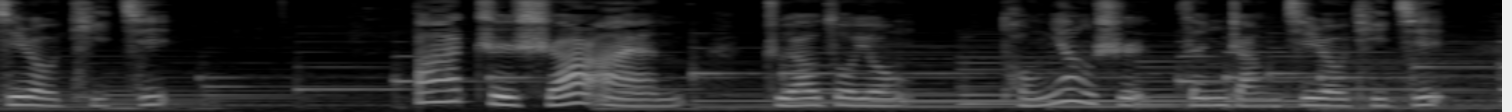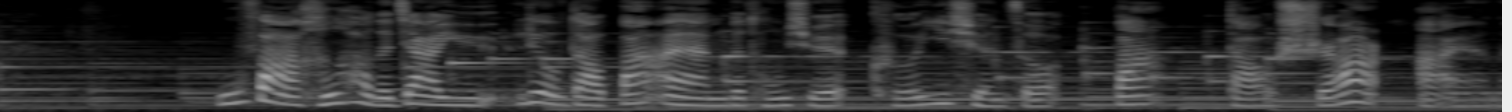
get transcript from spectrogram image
肌肉体积，八至十二 RM 主要作用同样是增长肌肉体积。无法很好的驾驭六到八 RM 的同学，可以选择八到十二 RM。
